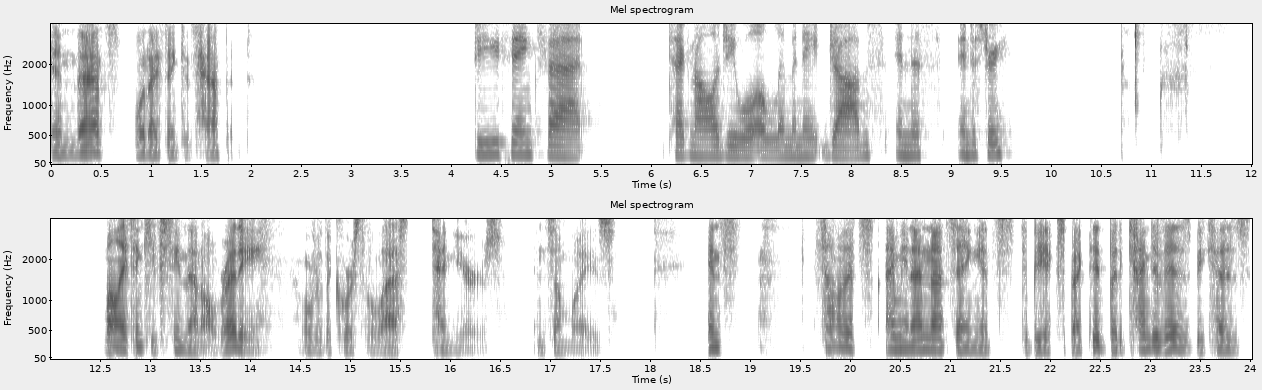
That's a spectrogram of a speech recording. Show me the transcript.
And that's what I think has happened. Do you think that technology will eliminate jobs in this industry? Well, I think you've seen that already over the course of the last 10 years in some ways. And some of it's, I mean, I'm not saying it's to be expected, but it kind of is because,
